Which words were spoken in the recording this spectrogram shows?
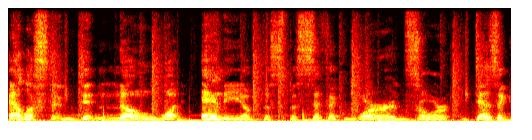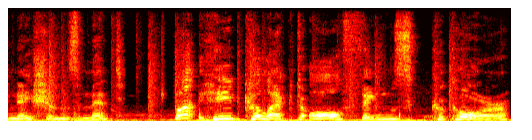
Elliston didn't know what any of the specific words or designations meant, but he'd collect all things Kakor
